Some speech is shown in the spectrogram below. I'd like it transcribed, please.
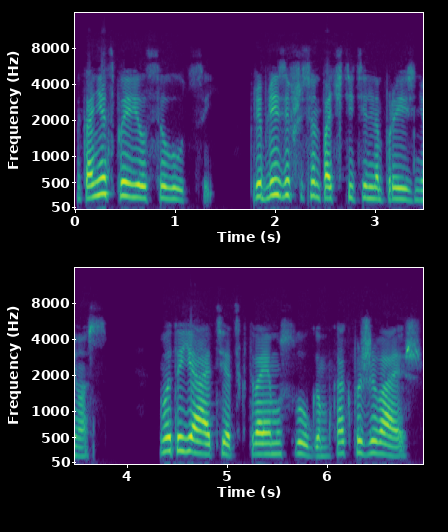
Наконец появился Луций. Приблизившись, он почтительно произнес. «Вот и я, отец, к твоим услугам. Как поживаешь?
